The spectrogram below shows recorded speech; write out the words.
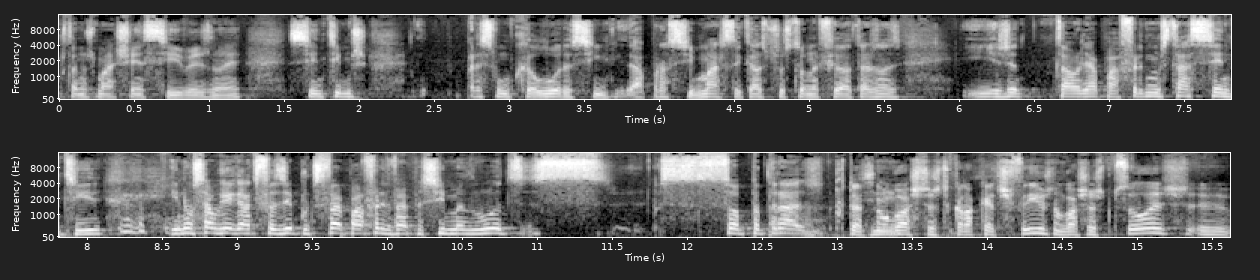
estamos mais sensíveis, não é? Sentimos, parece um calor assim, a aproximar-se daquelas pessoas que estão na fila atrás de nós e a gente está a olhar para a frente, mas está a sentir e não sabe o que é que há de fazer, porque se vai para a frente, vai para cima do outro, se- só para trás. Portanto, não gostas de croquetes frios, não gostas de pessoas? Eh,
